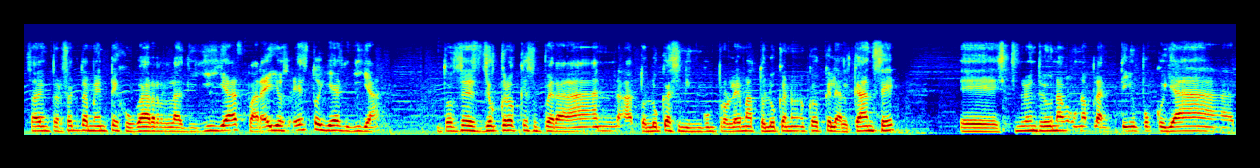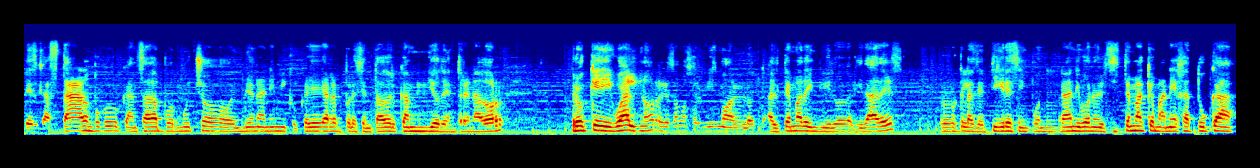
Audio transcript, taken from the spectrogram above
saben perfectamente jugar las liguillas, para ellos esto ya es liguilla, entonces yo creo que superarán a Toluca sin ningún problema. Toluca no creo que le alcance. Eh, simplemente una, una plantilla un poco ya desgastada, un poco cansada por mucho envío anímico que haya representado el cambio de entrenador. Creo que igual, ¿no? Regresamos al mismo, al, al tema de individualidades. Creo que las de Tigres se impondrán. Y bueno, el sistema que maneja Tuca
